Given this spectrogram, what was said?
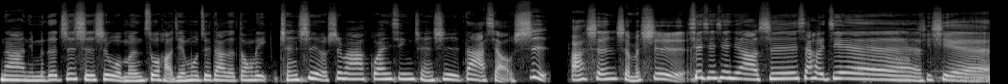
那你们的支持是我们做好节目最大的动力。城市有事吗？关心城市大小事，发生什么事？谢谢谢谢老师，下回见。谢谢。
